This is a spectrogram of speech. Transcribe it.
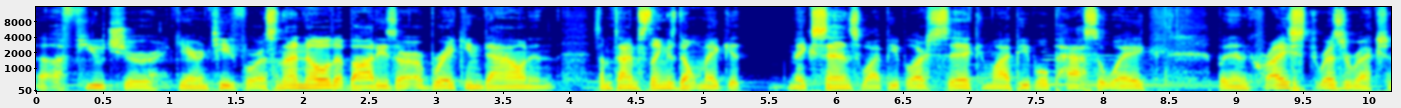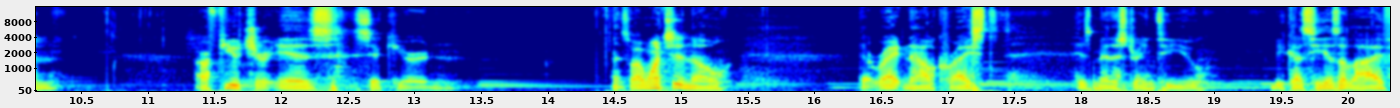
a future guaranteed for us. And I know that bodies are, are breaking down, and sometimes things don't make it make sense why people are sick and why people pass away. But in Christ's resurrection, our future is secured. And so I want you to know that right now Christ is ministering to you because he is alive,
